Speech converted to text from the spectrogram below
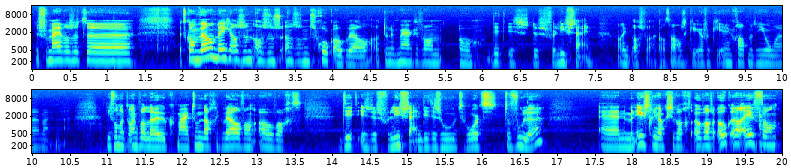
Dus voor mij was het... Uh, het kwam wel een beetje als een, als, een, als een schok ook wel. Toen ik merkte van... Oh, dit is dus verliefd zijn. Want ik, was, ik had wel eens een keer een verkering gehad met een jongen. Maar, uh, die vond ik dan ook wel leuk. Maar toen dacht ik wel van... Oh, wacht. dit is dus verliefd zijn. Dit is hoe het hoort te voelen. En mijn eerste reactie was, was ook wel even van...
